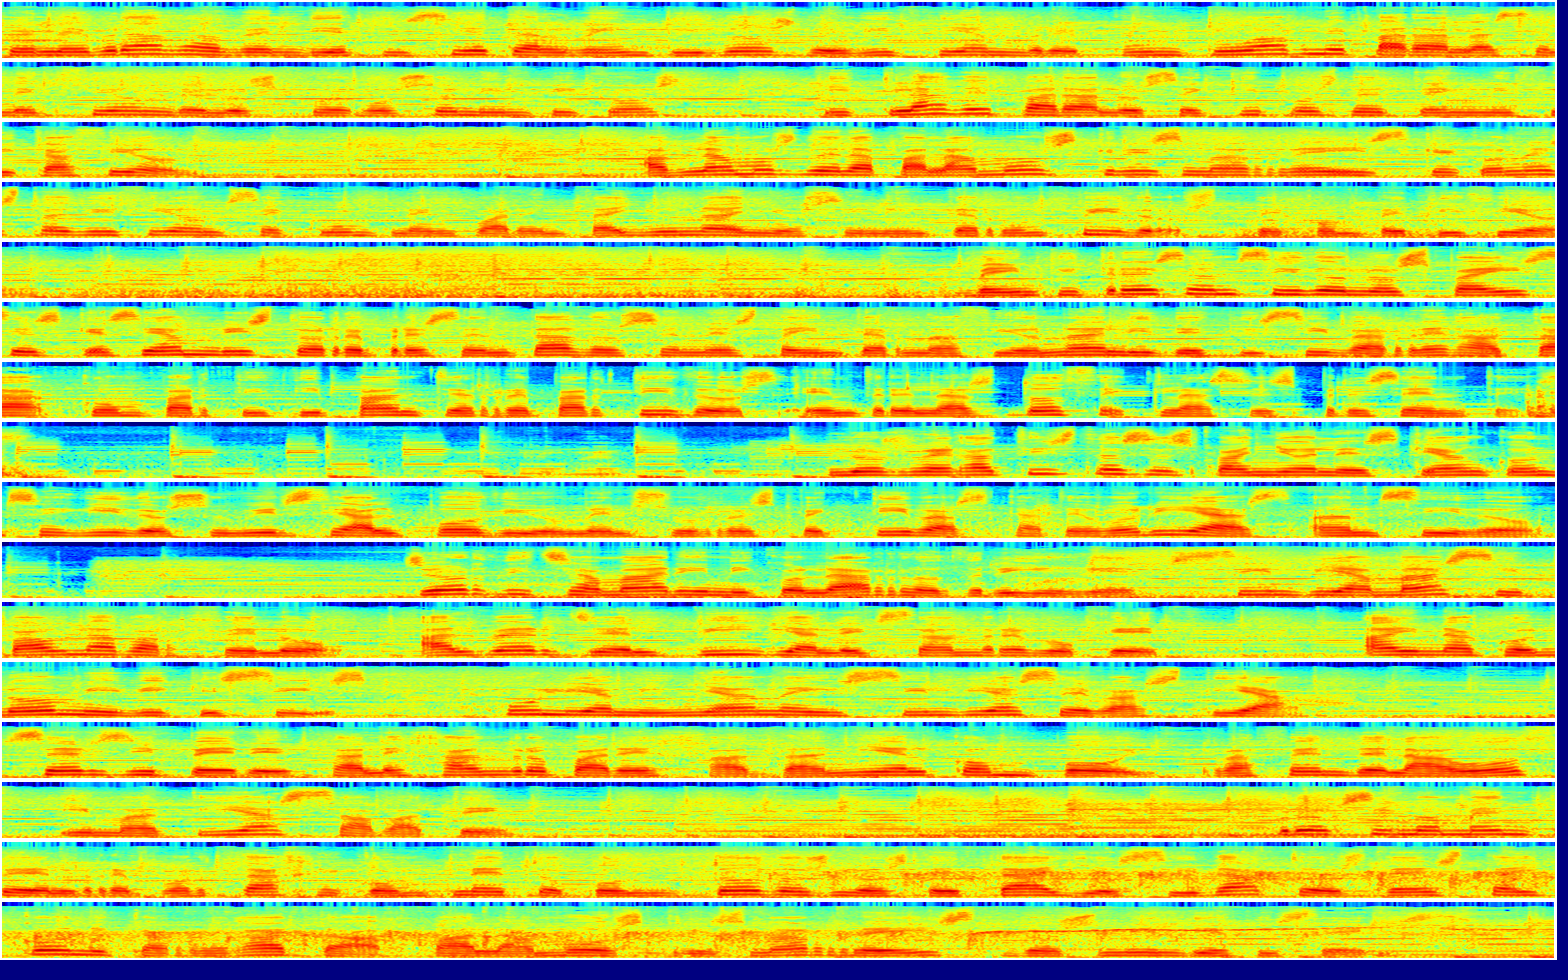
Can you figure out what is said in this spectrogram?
celebrada del 17 al 22 de diciembre, puntuable para la selección de los Juegos Olímpicos y clave para los equipos de tecnificación. Hablamos de la Palamos Christmas Race, que con esta edición se cumplen 41 años ininterrumpidos de competición. 23 han sido los países que se han visto representados en esta internacional y decisiva regata con participantes repartidos entre las 12 clases presentes. Los regatistas españoles que han conseguido subirse al podium en sus respectivas categorías han sido Jordi Chamar y Nicolás Rodríguez, Silvia Mas y Paula Barceló, Albert Gelpi y Alexandre Boquet, Aina Colom y Vicky Sisk, Julia Miñana y Silvia Sebastiá, Sergi Pérez, Alejandro Pareja, Daniel Compoy, Rafael de la Hoz y Matías Sabaté. Próximamente el reportaje completo con todos los detalles y datos de esta icónica regata Palamos Christmas Race 2016.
